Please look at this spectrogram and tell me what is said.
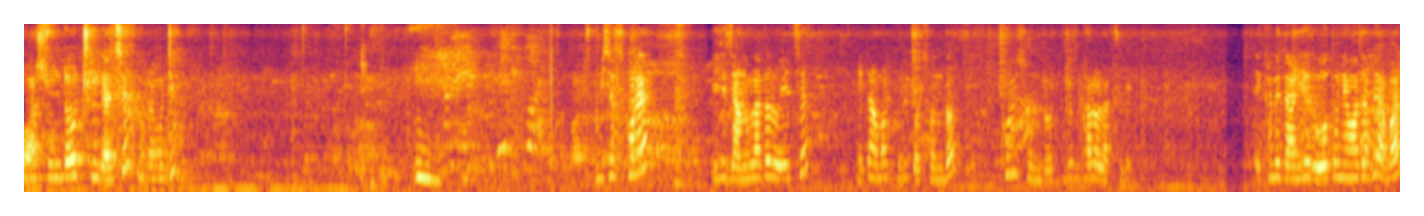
ওয়াশরুমটাও ঠিক আছে, মোটামুটি। বিশেষ করে এই যে জানালাটা রয়েছে এটা আমার খুবই পছন্দ। খুবই সুন্দর, বেশ ভালো লাগছে দেখতে। এখানে দাঁড়িয়ে রোদও নেওয়া যাবে, আবার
